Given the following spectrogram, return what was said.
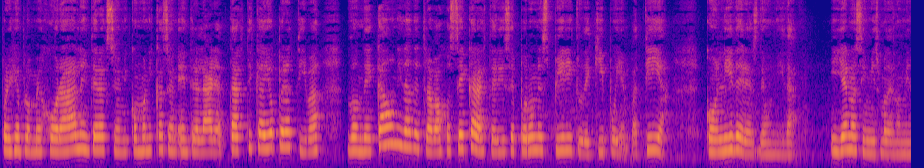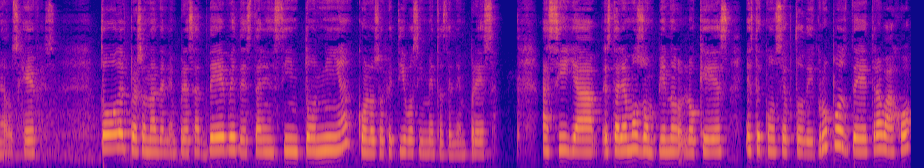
Por ejemplo, mejorar la interacción y comunicación entre el área táctica y operativa, donde cada unidad de trabajo se caracterice por un espíritu de equipo y empatía, con líderes de unidad, y ya no asimismo denominados jefes. Todo el personal de la empresa debe de estar en sintonía con los objetivos y metas de la empresa Así ya estaremos rompiendo lo que es este concepto de grupos de trabajo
